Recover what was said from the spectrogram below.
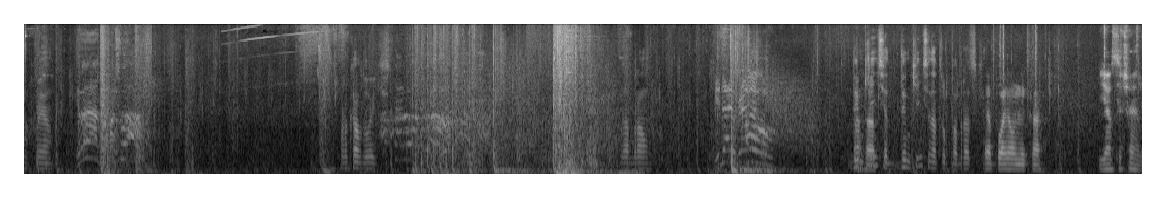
Нахуя. Рука в двойке. Забрал. Дым Ага. киньте, дым киньте на труп по-братски. Я понял, Ника. Я случайно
